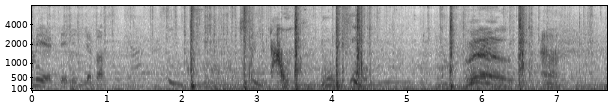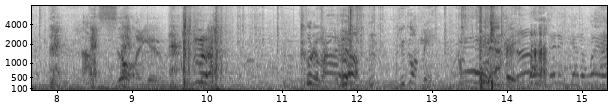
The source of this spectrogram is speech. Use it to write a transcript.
Come here, little liver. I'll slaughter you. Good enough. Enough. You got me. Let him get away.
